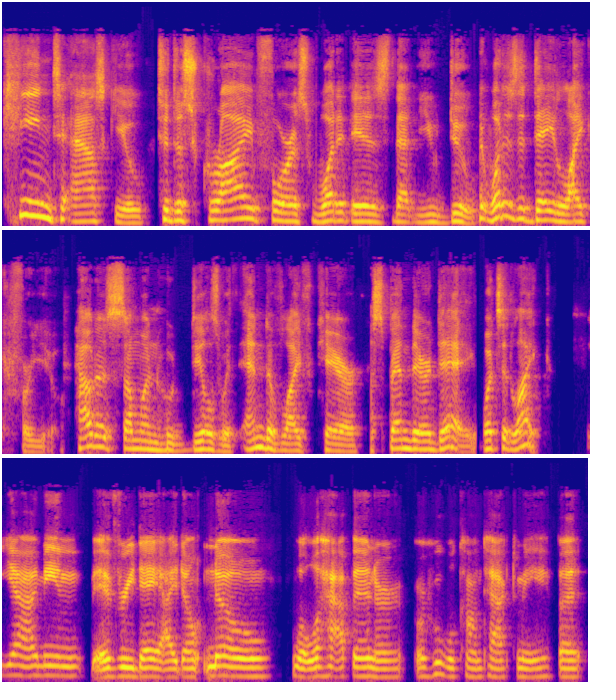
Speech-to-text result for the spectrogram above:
keen to ask you to describe for us what it is that you do. What is a day like for you? How does someone who deals with end of life care spend their day? What's it like? Yeah, I mean, every day I don't know what will happen or or who will contact me. But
